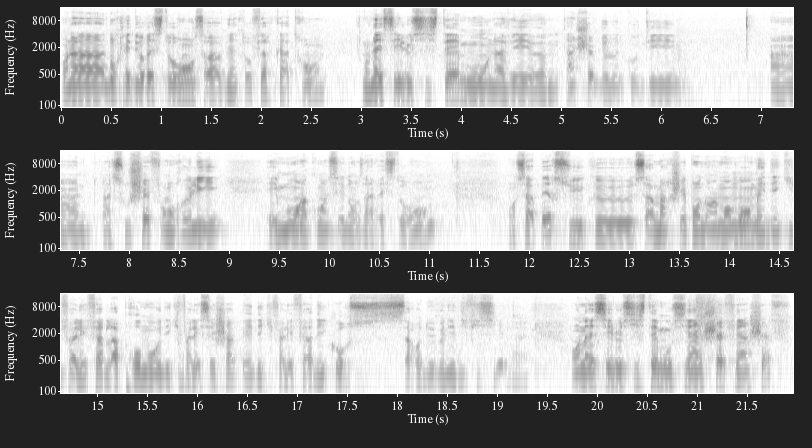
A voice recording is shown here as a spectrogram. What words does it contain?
On a donc les deux restaurants, ça va bientôt faire 4 ans. On a essayé le système où on avait euh, un chef de l'autre côté, un, sous-chef en relais et moi coincé dans un restaurant. On s'est aperçu que ça marchait pendant un moment, mais dès qu'il fallait faire de la promo, dès qu'il fallait s'échapper, dès qu'il fallait faire des courses, ça redevenait difficile. On a essayé le système aussi un chef et un chef.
